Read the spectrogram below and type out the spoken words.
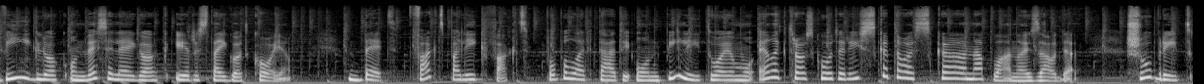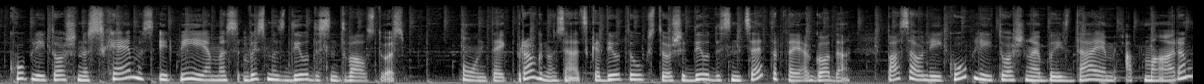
vieglāk un veselīgāk ir staigot kojām. Bet fakts paliek fakts. Popularitāti un pielietojumu elektroskūteri izskatās, ka neplānoja zaudēt. Šobrīd kuplītošanas schēmas ir pieejamas vismaz 20 valstos. Un tiek prognozēts, ka 2024. gadā pasaulī kuplītošanai būs dājami apmēram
